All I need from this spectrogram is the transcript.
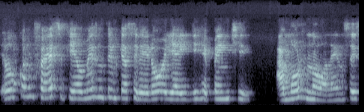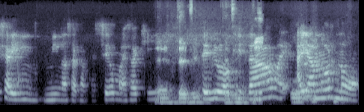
Eu confesso que ao mesmo tempo que acelerou, e aí de repente amornou, né? Não sei se aí em Minas aconteceu, mas aqui é, teve, teve, o lockdown, teve... aí amornou.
